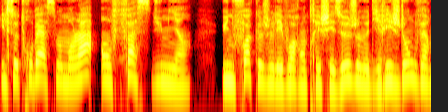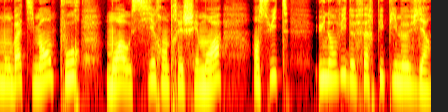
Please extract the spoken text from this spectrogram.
Ils se trouvaient à ce moment-là en face du mien. Une fois que je les vois rentrer chez eux, je me dirige donc vers mon bâtiment pour, moi aussi, rentrer chez moi. Ensuite, une envie de faire pipi me vient.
